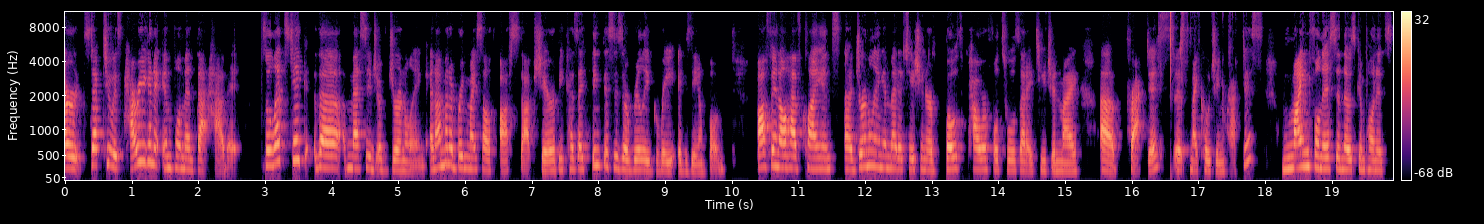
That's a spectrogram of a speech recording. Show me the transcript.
or step two is, how are you going to implement that habit? So let's take the message of journaling, and I'm going to bring myself off stop share because I think this is a really great example. Often I'll have clients, uh, journaling and meditation are both powerful tools that I teach in my uh, practice, it's my coaching practice. Mindfulness and those components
